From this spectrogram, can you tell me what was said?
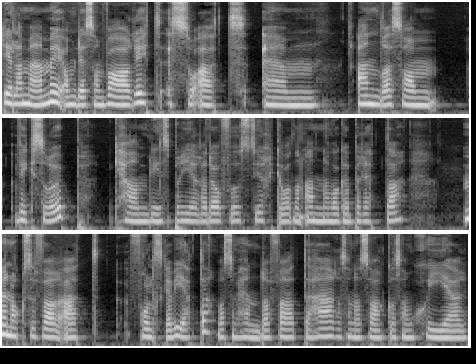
dela med mig om det som varit så att um, andra som växer upp kan bli inspirerade och få styrka och att någon annan vågar berätta. Men också för att folk ska veta vad som händer för att det här är sådana saker som sker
